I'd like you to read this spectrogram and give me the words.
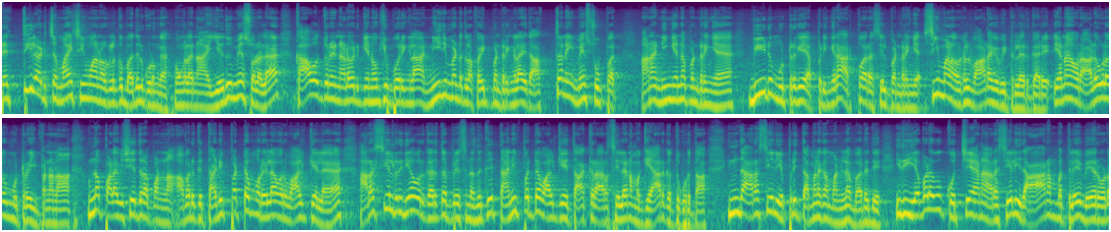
நெத்தியில் அடித்த மாதிரி சீமானவர்களுக்கு பதில் கொடுங்க. உங்களை நான் எதுவுமே சொல்லலை. காவல்துறை நடவடிக்கையை நோக்கி போகிறீங்களா நீதிமன்றத்தில் ஃபைட் பண்ணுறீங்களா இது அத்தனையுமே சூப்பர் ஆனால் நீங்கள் என்ன பண்ணுறீங்க வீடு முற்றுகை அப்படிங்கிற அற்ப அரசியல் பண்ணுறீங்க சீமான் அவர்கள் வாடகை வீட்டில் இருக்கார். ஏன்னா அவர் அலுவலக முற்றுகை பண்ணலாம். இன்னும் பல விஷயத்தில் பண்ணலாம். அவருக்கு தனிப்பட்ட முறையில் அவர் வாழ்க்கையில் அரசியல் ரீதியாக ஒரு கருத்தை பேசுனதுக்கு தனிப்பட்ட வாழ்க்கையை தாக்குற அரசியலை நமக்கு யார் கற்றுக் கொடுத்தா? இந்த அரசியல் எப்படி தமிழக மண்ணில் வருது? இது எவ்வளவு கொச்சையான அரசியல்? இது ஆரம்பத்திலே வேரோட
